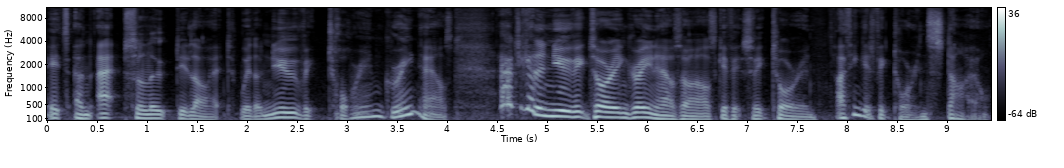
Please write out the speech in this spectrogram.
It's an absolute delight with a new Victorian greenhouse. How do you get a new Victorian greenhouse, I ask, if it's Victorian? I think it's Victorian style.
